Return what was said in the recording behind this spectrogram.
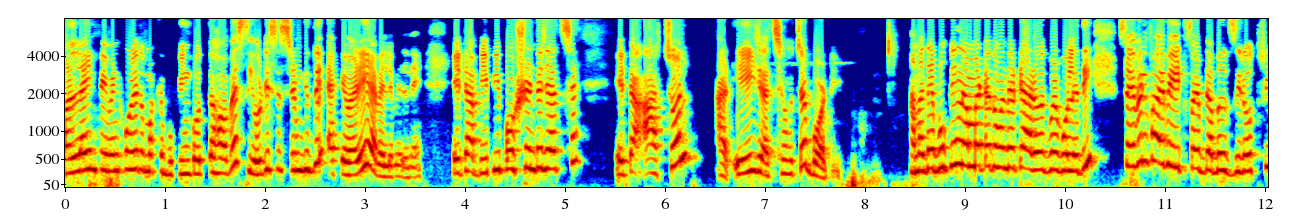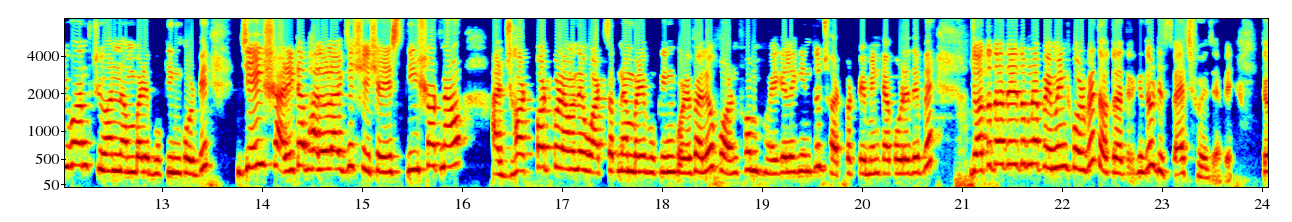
অনলাইন পেমেন্ট করে তোমাকে বুকিং করতে হবে সিওডি সিস্টেম কিন্তু একেবারেই অ্যাভেলেবেল নেই। এটা বিপি পোর্শনটা যাচ্ছে, এটা আঁচল, আর এই যাচ্ছে হচ্ছে বডি আমাদের বুকিং নাম্বারটা তোমাদেরকে আরও একবার বলে দিই seven five eight five double zero three one three one নাম্বারে বুকিং করবে। যেই শাড়িটা ভালো লাগছে সেই শাড়ির স্ক্রিনশট নাও আর ঝটপট করে আমাদের হোয়াটসঅ্যাপ নাম্বারে বুকিং করে ফেলো। কনফার্ম হয়ে গেলে কিন্তু ঝটপট পেমেন্টটা করে দেবে। যত তাড়াতাড়ি তোমরা পেমেন্ট করবে, তত তাড়াতাড়ি কিন্তু ডিসপ্যাচ হয়ে যাবে। তো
